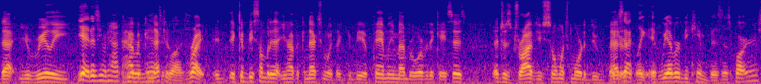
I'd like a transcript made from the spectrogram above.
that you really Yeah, it doesn't even have to have be a connection. romantic-wise. Right. It, it could be somebody that you have a connection with. It could be a family member, whatever the case is. That just drives you so much more to do better. Exactly. If we ever became business partners,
